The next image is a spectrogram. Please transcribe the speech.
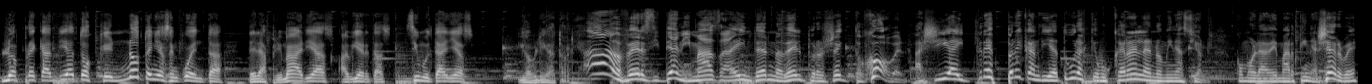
los precandidatos que no tenías en cuenta de las primarias, abiertas, simultáneas y obligatorias. A ver si te animás a la interna del Proyecto Joven. Allí hay tres precandidaturas que buscarán la nominación, como la de Martina Yerbe,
